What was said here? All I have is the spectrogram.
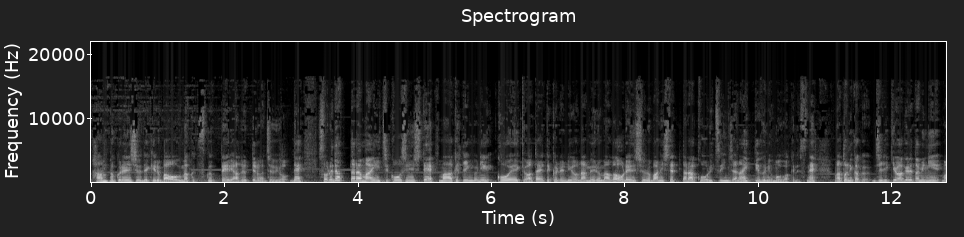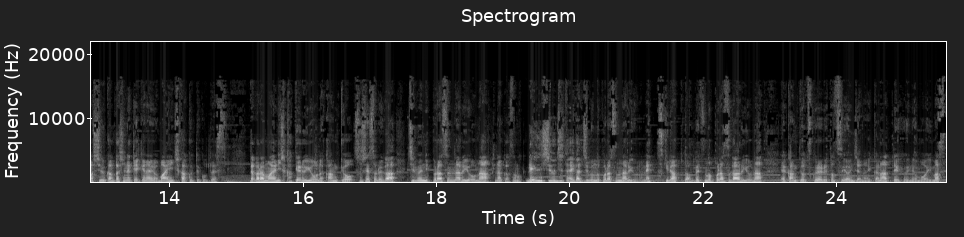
反復練習できる場をうまく作ってやるっていうのが重要。で、それだったら毎日更新して、マーケティングに好影響を与えてくれるようなメルマガを練習の場にしてったら効率いいんじゃないっていうふうに思うわけですね。まあ、とにかく自力を上げるために、まあ、習慣化しなきゃいけないのは毎日書くってことです。だから毎日書けるような環境、そしてそれが自分にプラスになるような、なんかその練習自体が自分のプラスになるようなね、スキルアップとは別のプラスがあるような、え環境を作れると強いんじゃないかなっていうふうに思います。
